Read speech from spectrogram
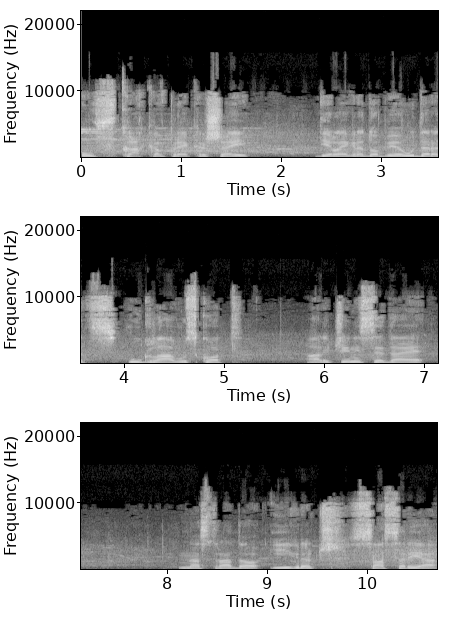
Uf, kakav prekršaj. Dilegra dobio je udarac u glavu Scott, ali čini se da je nastradao igrač Sasarija.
